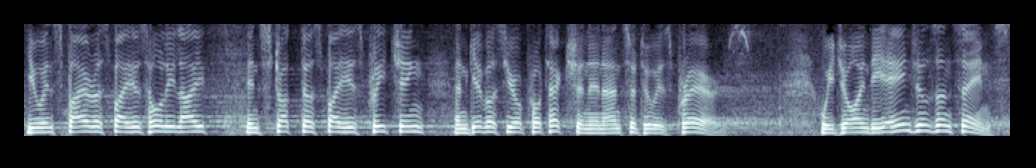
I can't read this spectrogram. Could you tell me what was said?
You inspire us by his holy life, instruct us by his preaching, and give us your protection in answer to his prayers. We join the angels and saints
